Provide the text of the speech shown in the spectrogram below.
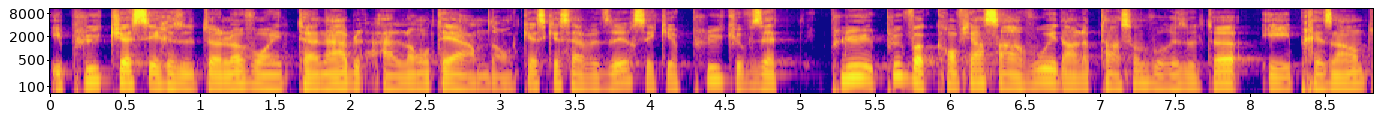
et plus que ces résultats-là vont être tenables à long terme. Donc, qu'est-ce que ça veut dire? C'est que plus que vous êtes plus, plus votre confiance en vous et dans l'obtention de vos résultats est présente,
